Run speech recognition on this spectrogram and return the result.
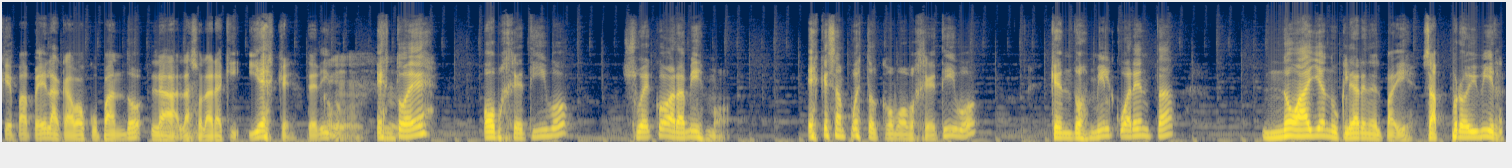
qué papel acaba ocupando la, solar aquí. Y es que, te digo, esto mm. es objetivo sueco ahora mismo. Es que se han puesto como objetivo que en 2040 no haya nuclear en el país. O sea, prohibir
